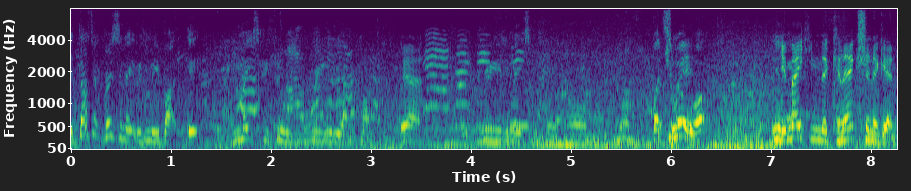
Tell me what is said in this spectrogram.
it doesn't resonate with me, but it makes me feel really uncomfortable. Yeah. It really makes me feel like, oh my god. But That's you know weird. what? You You're know, making the connection again.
